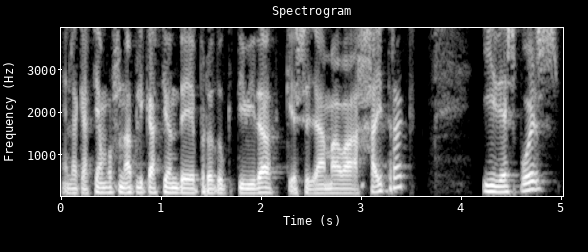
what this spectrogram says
en la que hacíamos una aplicación de productividad que se llamaba HighTrack y después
